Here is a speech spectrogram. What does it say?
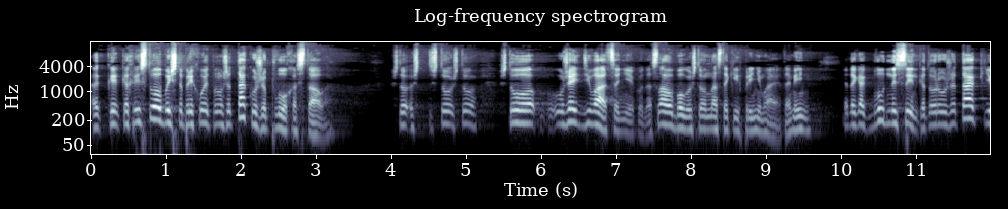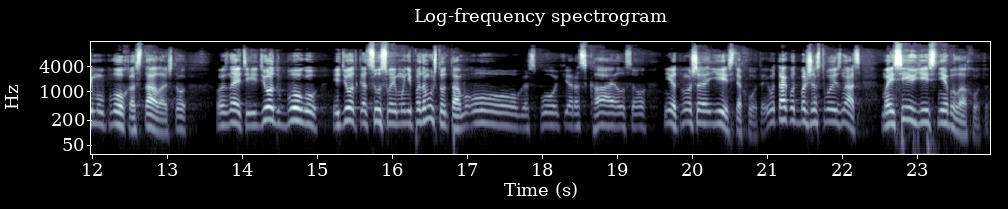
А ко Христу обычно приходят, потому что так уже плохо стало, что, что, что, что уже деваться некуда. Слава Богу, что Он нас таких принимает. Аминь. Это как блудный сын, который уже так ему плохо стало, что он, знаете, идет к Богу, идет к Отцу своему не потому, что он там, о, Господь, я раскаялся. Нет, потому что есть охота. И вот так вот большинство из нас. Моисею есть не было охоты.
